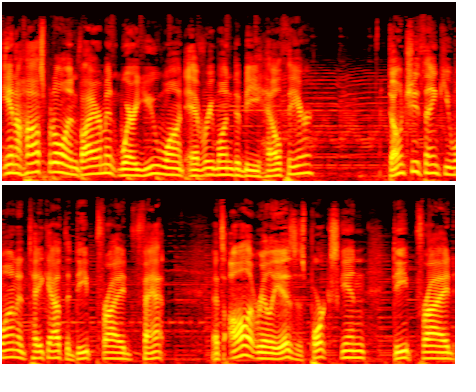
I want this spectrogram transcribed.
in a hospital environment where you want everyone to be healthier, don't you think you want to take out the deep fried fat? That's all it really is is pork skin, deep fried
